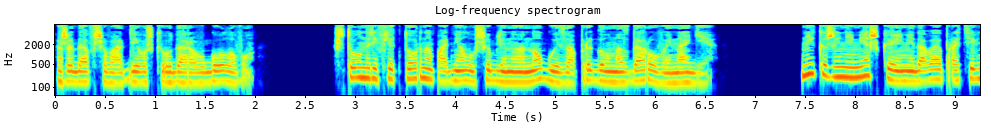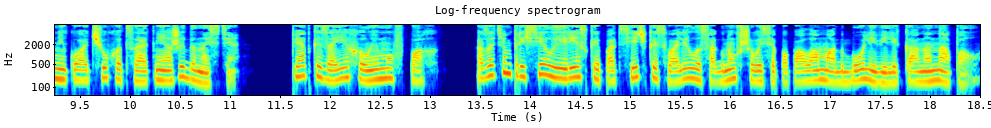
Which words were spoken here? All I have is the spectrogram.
ожидавшего от девушки удара в голову, что он рефлекторно поднял ушибленную ногу и запрыгал на здоровой ноге. Ника же, не мешкая и не давая противнику очухаться от неожиданности, Пяткой заехала ему в пах, а затем присела и резкой подсечкой свалила согнувшегося пополам от боли великана на пол.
